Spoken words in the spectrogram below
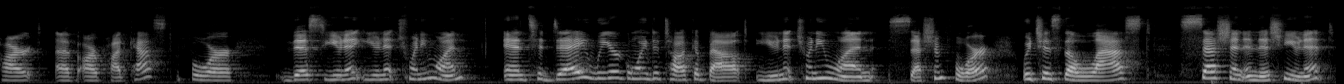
part of our podcast for this unit, Unit 21. And today we are going to talk about Unit 21, Session 4, which is the last session in this unit.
